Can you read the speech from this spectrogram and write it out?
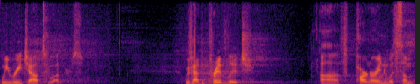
We reach out to others. We've had the privilege of partnering with some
